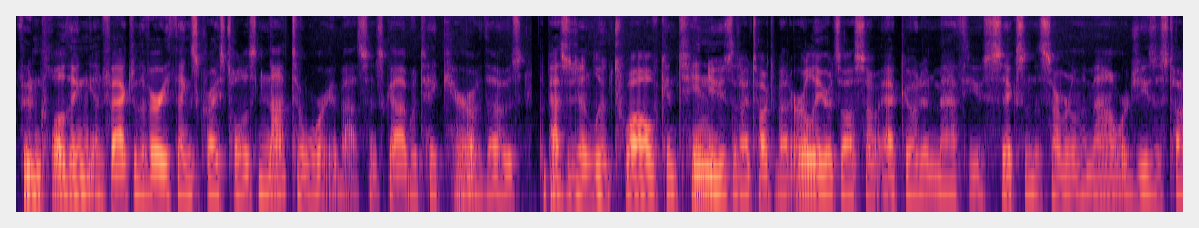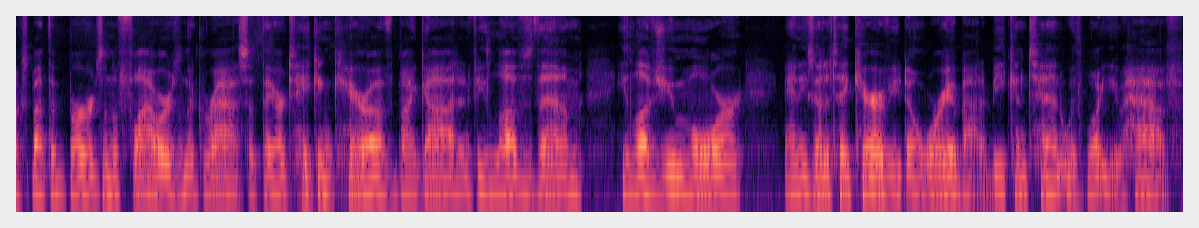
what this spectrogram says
Food and clothing, in fact, are the very things Christ told us not to worry about, since God would take care of those. The passage in Luke 12 continues that I talked about earlier. It's also echoed in Matthew 6 in the Sermon on the Mount, where Jesus talks about the birds and the flowers and the grass, that they are taken care of by God. And if He loves them, He loves you more and He's going to take care of you. Don't worry about it. Be content with what you have.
